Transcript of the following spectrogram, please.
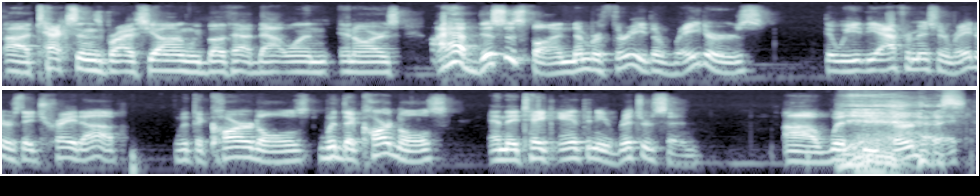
Uh, Texans, Bryce Young. We both had that one in ours. I have this is fun. Number three, the Raiders. That we the aforementioned Raiders. They trade up with the Cardinals with the Cardinals, and they take Anthony Richardson uh, with the third Yes. pick.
